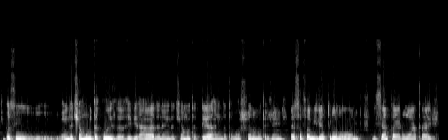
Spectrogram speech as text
Tipo assim, ainda tinha muita coisa revirada, né? Ainda tinha muita terra, ainda estavam achando muita gente. Essa família entrou no ônibus e sentaram lá atrás.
